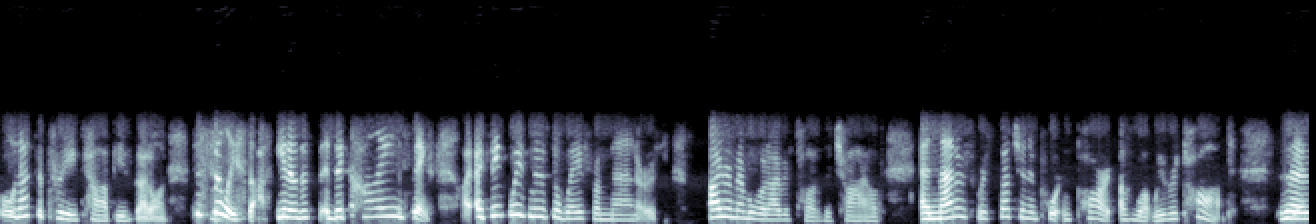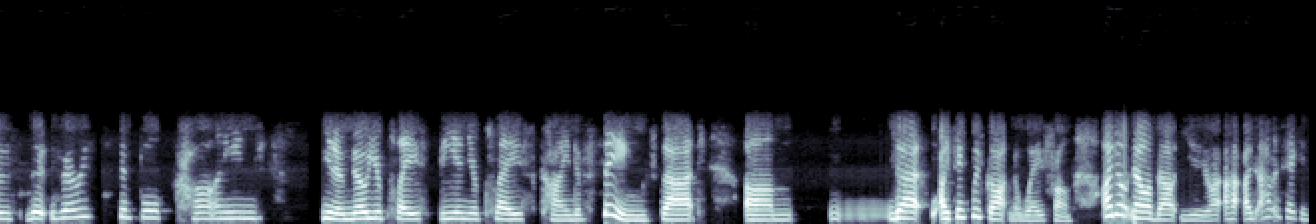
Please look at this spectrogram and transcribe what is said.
"Oh, that's a pretty top you've got on." The mm-hmm. silly stuff, you know, the the kind things. I, I think we've moved away from manners. I remember what I was taught as a child, and manners were such an important part of what we were taught. Those the very simple, kind, you know, know your place, be in your place kind of things that um, that I think we've gotten away from. I don't know about you. I, I, haven't taken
